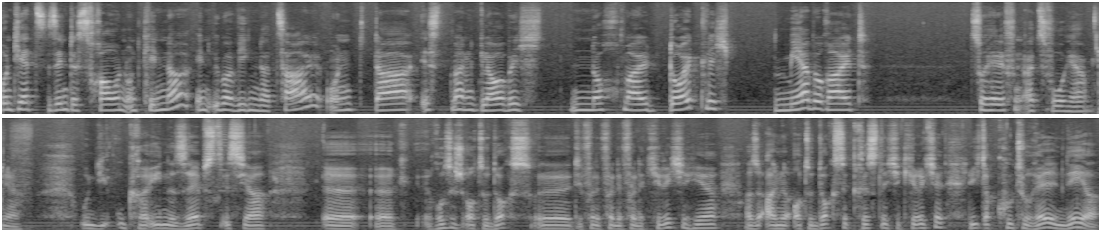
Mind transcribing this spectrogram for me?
Und jetzt sind es Frauen und Kinder in überwiegender Zahl. Und da ist man, glaube ich, noch mal deutlich mehr bereit zu helfen als vorher. Ja. Und die Ukraine selbst ist ja äh, äh, russisch-orthodox äh, von, von, von der Kirche her, also eine orthodoxe christliche Kirche, liegt auch kulturell näher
